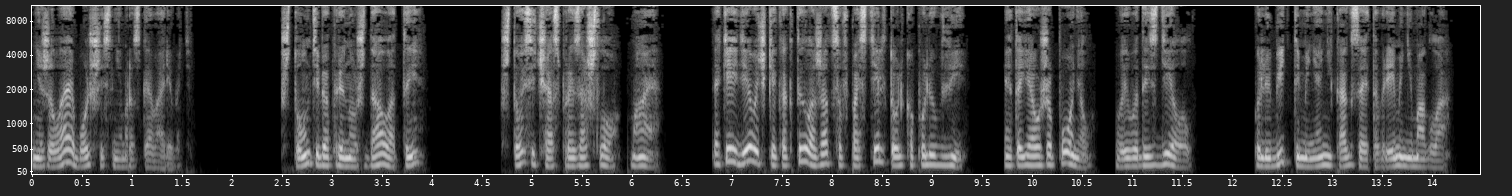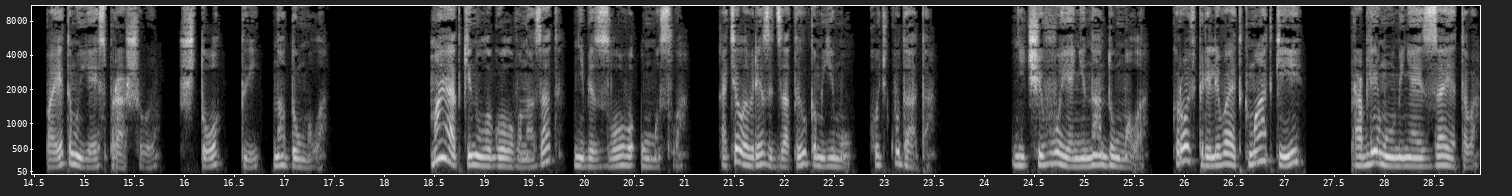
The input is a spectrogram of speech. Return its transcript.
не желая больше с ним разговаривать. Что он тебя принуждал, а ты? Что сейчас произошло, Майя? Такие девочки, как ты, ложатся в постель только по любви. Это я уже понял, выводы сделал. Полюбить ты меня никак за это время не могла. Поэтому я и спрашиваю, что ты надумала? Майя откинула голову назад, не без злого умысла. Хотела врезать затылком ему, хоть куда-то. Ничего я не надумала. Кровь приливает к матке и... Проблема у меня из-за этого.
